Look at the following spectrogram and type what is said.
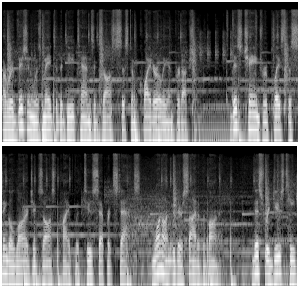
a revision was made to the D10's exhaust system quite early in production. This change replaced the single large exhaust pipe with two separate stacks, one on either side of the bonnet. This reduced heat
